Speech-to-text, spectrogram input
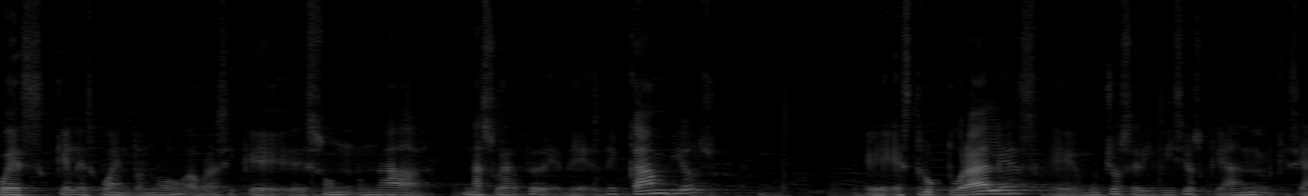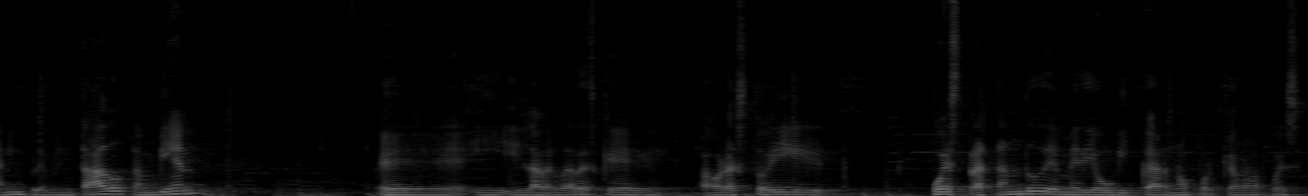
pues, ¿qué les cuento? No? Ahora sí que es un, una, una, suerte de, cambios eh, estructurales, eh, muchos edificios que, han, que se han implementado también. Eh, y, la verdad es que ahora estoy pues tratando de medio ubicar, ¿no? Porque ahora pues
